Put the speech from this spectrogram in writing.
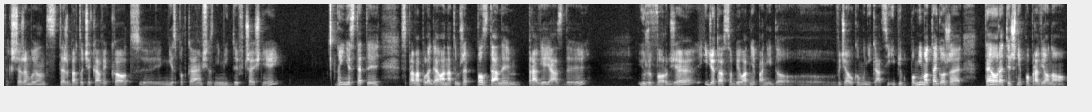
tak szczerze mówiąc, też bardzo ciekawy kod, y, nie spotkałem się z nim nigdy wcześniej. No i niestety sprawa polegała na tym, że po zdanym prawie jazdy już w Wordzie idzie ta sobie ładnie Pani do Wydziału Komunikacji i pomimo tego, że teoretycznie poprawiono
